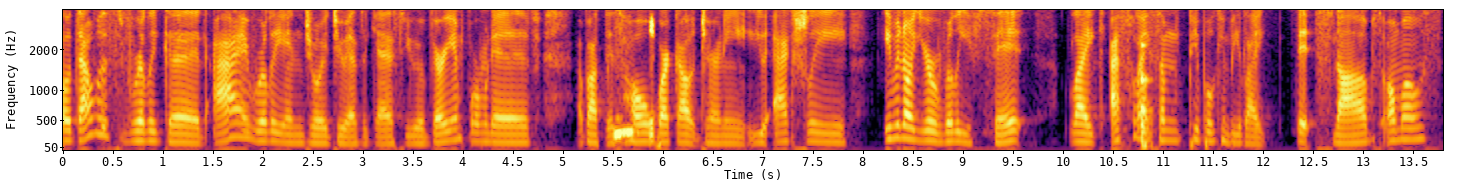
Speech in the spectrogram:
Oh, that was really good. I really enjoyed you as a guest. You were very informative about this whole workout journey. You actually, even though you're really fit, like I feel like some people can be like fit snobs almost.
